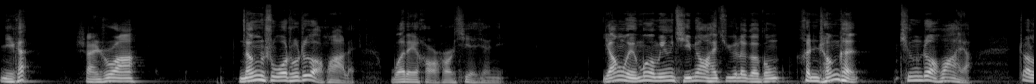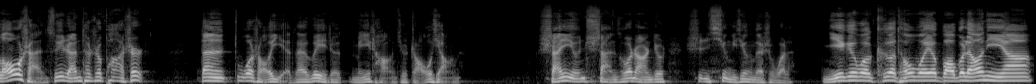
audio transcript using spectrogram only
你看闪叔啊，能说出这话来，我得好好谢谢你。杨伟莫名其妙还鞠了个躬，很诚恳。听这话呀，这老陕虽然他是怕事儿，但多少也在为这煤厂去着想呢。闪影闪所长就是悻悻的说了：“你给我磕头，我也保不了你呀。”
